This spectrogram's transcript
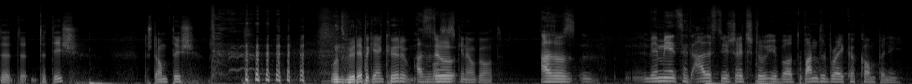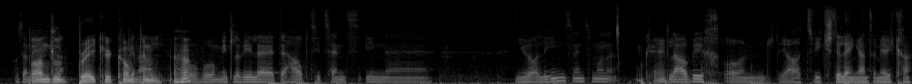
den, den, den Tisch, den Stammtisch. Und würde eben gerne hören, Also was du- es genau geht. Also, wenn mir jetzt nicht alles täuscht, redest du über die Bundle Breaker Company aus Amerika. Bundle Breaker Company. Genau, wo, wo mittlerweile den Hauptsitz haben in äh, New Orleans, wenn es mal, Okay. glaube ich. Und ja, Zweigstellen in ganz Amerika.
